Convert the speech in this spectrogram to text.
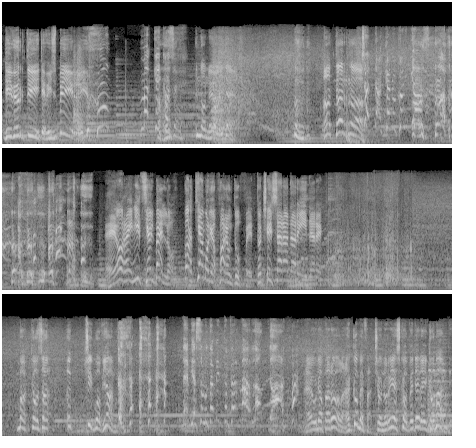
Divertitevi, sbirri! Ma che cos'è? Non ne ho idea. A terra! Ci attaccano col gas! E ora inizia il bello! Portiamoli a fare un tuffetto, ci sarà da ridere! Ma cosa... eh, Ci muoviamo! Devi assolutamente fermarlo! No! È una parola, come faccio? Non riesco a vedere i comandi!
